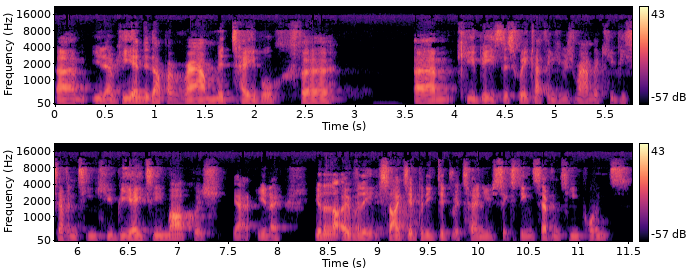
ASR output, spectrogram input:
um, you know, he ended up around mid table for um, QBs this week. I think he was around the QB 17, QB 18 mark, which, yeah, you know, you're not overly excited, but he did return you 16, 17 points.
